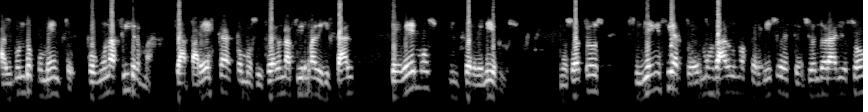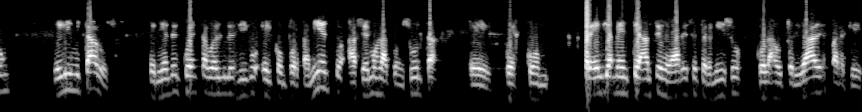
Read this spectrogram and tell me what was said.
algún documento con una firma que aparezca como si fuera una firma digital, debemos intervenirlos. Nosotros, si bien es cierto, hemos dado unos permisos de extensión de horario, son limitados, teniendo en cuenta, vuelvo y les digo, el comportamiento, hacemos la consulta eh, pues con previamente antes de dar ese permiso con las autoridades para que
